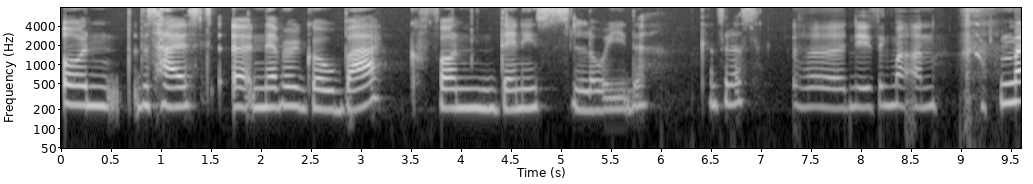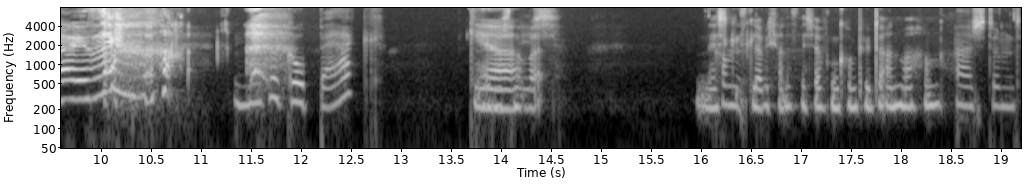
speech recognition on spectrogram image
Und das heißt äh, Never Go Back von Dennis Lloyd. Kennst du das? Äh, nee, sing mal an. Nice. Never go back? Kenn Ja, ich nicht. Ich Komm. glaube, ich kann das nicht auf dem Computer anmachen. Ah, stimmt.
